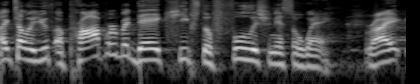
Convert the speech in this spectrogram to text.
I like to tell the youth, a proverb a day keeps the foolishness away, right?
